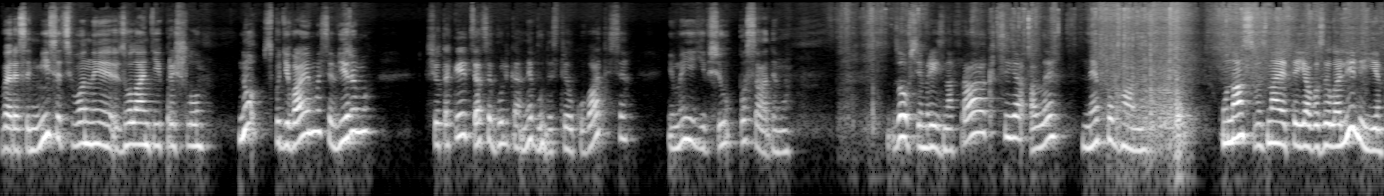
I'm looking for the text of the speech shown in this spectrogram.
вересень місяць вони з Голландії прийшло. Ну, сподіваємося, віримо, що таки ця цибулька не буде стрілкуватися, і ми її всю посадимо. Зовсім різна фракція, але непогана. У нас, ви знаєте, я возила лілії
